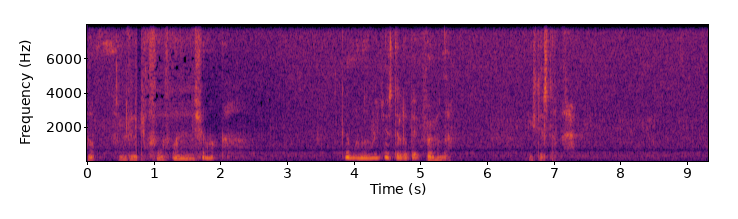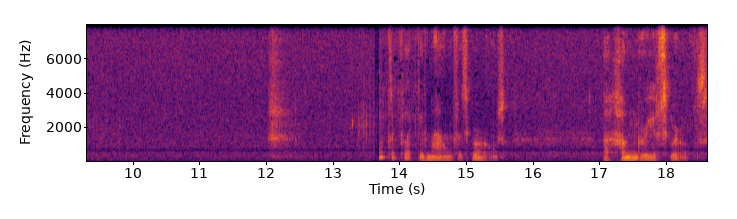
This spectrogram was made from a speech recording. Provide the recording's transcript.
Oh, I'm going to get a fourth one in the shot. Come on over just a little bit further. He's just up there. What's a collective noun for squirrels? A hungry of squirrels.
